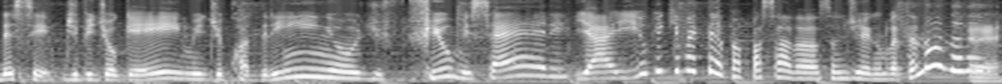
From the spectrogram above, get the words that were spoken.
DC. De videogame, de quadrinho, de filme, série. E aí, o que, que vai ter pra passar na San Diego? Não vai ter nada. É,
